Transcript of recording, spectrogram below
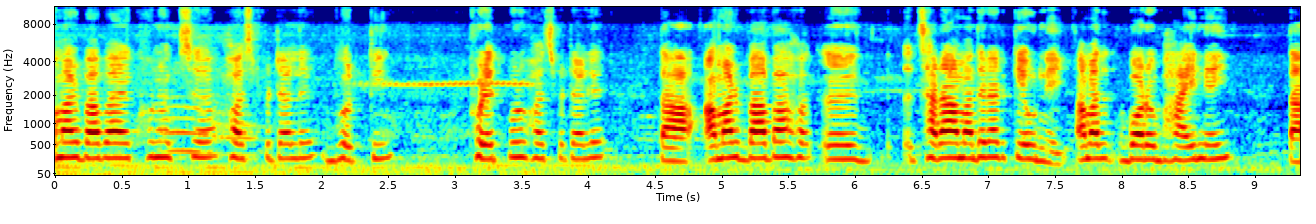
আমার বাবা এখন হচ্ছে হসপিটালে ভর্তি, ফরিদপুর হসপিটালে তা আমার বাবা ছাড়া আমাদের আর কেউ নেই। আমার বড় ভাই নেই। তা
